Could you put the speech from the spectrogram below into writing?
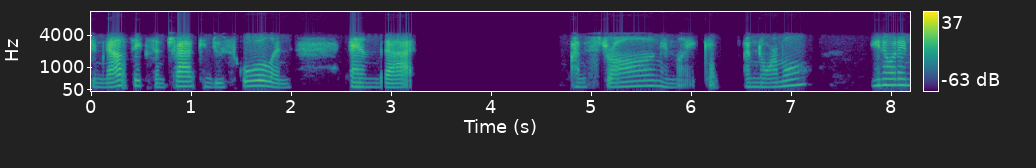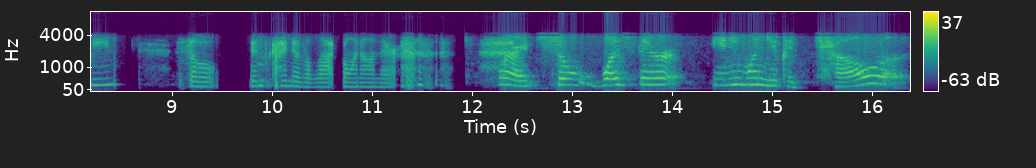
gymnastics and track and do school and and that I'm strong and like I'm normal. You know what I mean? So there's kind of a lot going on there. right. So was there anyone you could tell,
